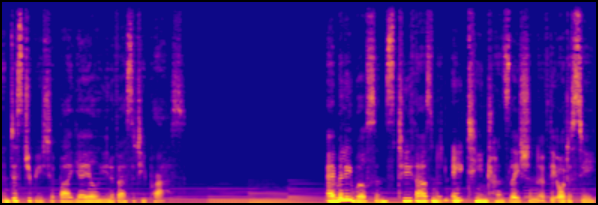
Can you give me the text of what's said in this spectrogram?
and distributed by Yale University Press. Emily Wilson's 2018 translation of the Odyssey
